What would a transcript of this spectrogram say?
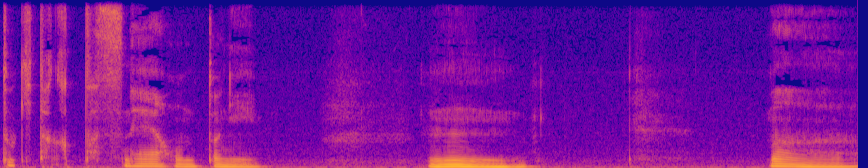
ときたかったっすね。本当に。うん。まあ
